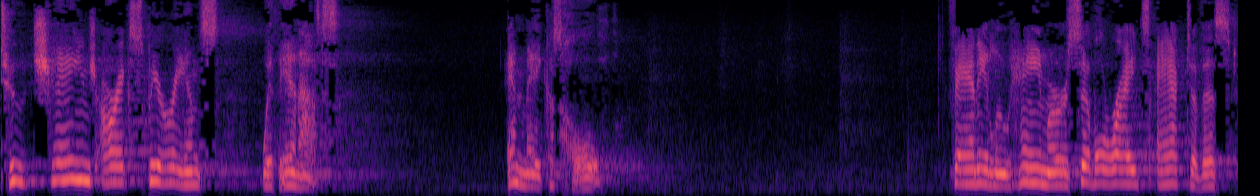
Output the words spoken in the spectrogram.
to change our experience within us and make us whole. Fannie Lou Hamer, civil rights activist,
